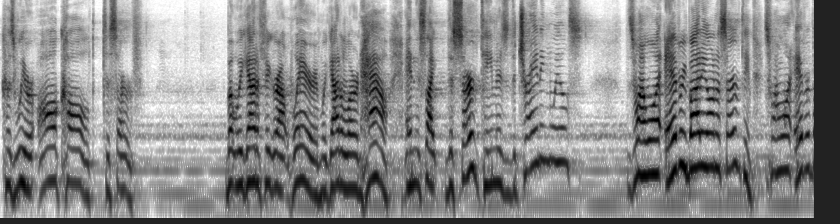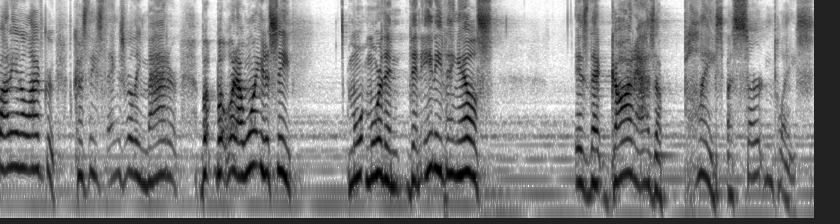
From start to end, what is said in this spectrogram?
because we are all called to serve. But we got to figure out where and we got to learn how. And it's like the serve team is the training wheels. That's why I want everybody on a serve team. That's why I want everybody in a life group because these things really matter. But, but what I want you to see more, more than, than anything else is that God has a place, a certain place.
